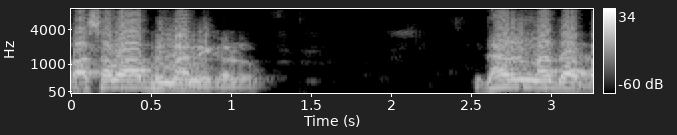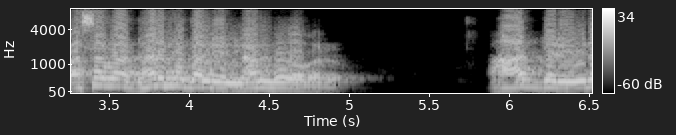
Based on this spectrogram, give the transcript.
ಬಸವಾಭಿಮಾನಿಗಳು. ಧರ್ಮದ, ಬಸವ ಧರ್ಮದಲ್ಲಿ ನಂಬುವವರು. ಆದ್ದರಿಂದ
